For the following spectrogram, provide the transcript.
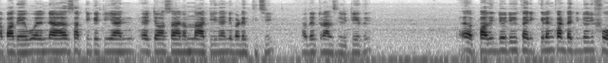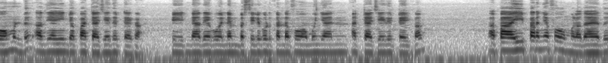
അപ്പോൾ അതേപോലെ തന്നെ ആ സർട്ടിഫിക്കറ്റ് ഞാൻ ഏറ്റവും അവസാനം നാട്ടിൽ ഞാൻ ഇവിടെ എത്തിച്ച് അത് ട്രാൻസ്ലേറ്റ് ചെയ്ത് അപ്പം അതിന്റെ ഒരു കരിക്കുലം കണ്ടന്റിന്റെ ഒരു ഫോം ഉണ്ട്. അത് ഞാൻ ഇതിന്റെ ഒപ്പം അറ്റാച്ച് ചെയ്തിട്ടേക്കാം. പിന്നെ അതേപോലെ എംബസിയിൽ കൊടുക്കേണ്ട ഫോമും ഞാൻ അറ്റാച്ച് ചെയ്ത് ഇട്ടേക്കാം അപ്പം ഈ പറഞ്ഞ ഫോമുകൾ അതായത്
